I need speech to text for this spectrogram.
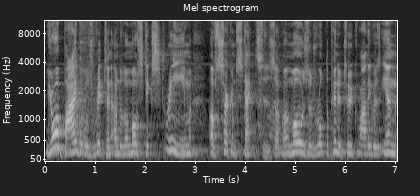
your Bible was written under the most extreme of circumstances. Uh, Moses wrote the Pentateuch while he was in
